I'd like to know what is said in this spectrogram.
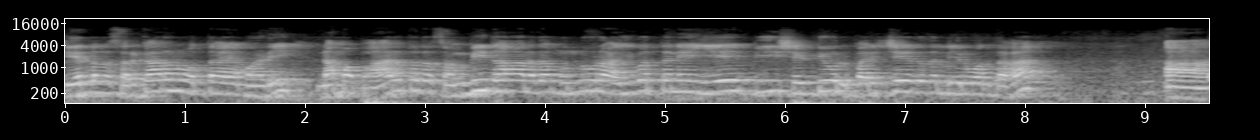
ಕೇರಳದ ಸರ್ಕಾರವನ್ನು ಒತ್ತಾಯ ಮಾಡಿ ನಮ್ಮ ಭಾರತದ ಸಂವಿಧಾನದ ಮುನ್ನೂರ ಐವತ್ತನೇ ಎ ಬಿ ಶೆಡ್ಯೂಲ್ ಪರಿಚ್ಛೇದದಲ್ಲಿ ಇರುವಂತಹ ಆ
